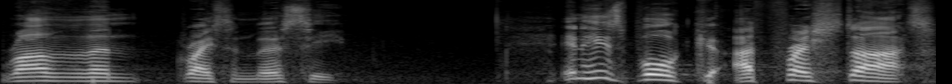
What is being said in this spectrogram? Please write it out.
rather than grace and mercy. In his book, A Fresh Start,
